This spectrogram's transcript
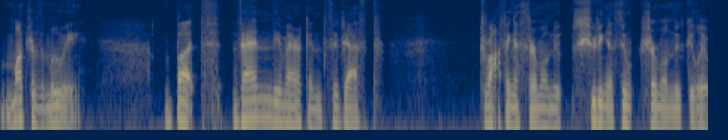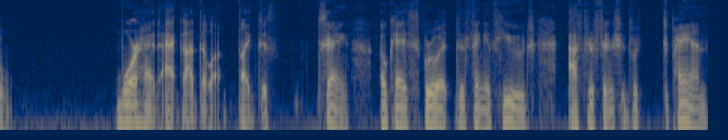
much of the movie. But then the Americans suggest dropping a thermo, shooting a thermonuclear warhead at Godzilla, like just saying, "Okay, screw it. This thing is huge. After it finishes with Japan,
